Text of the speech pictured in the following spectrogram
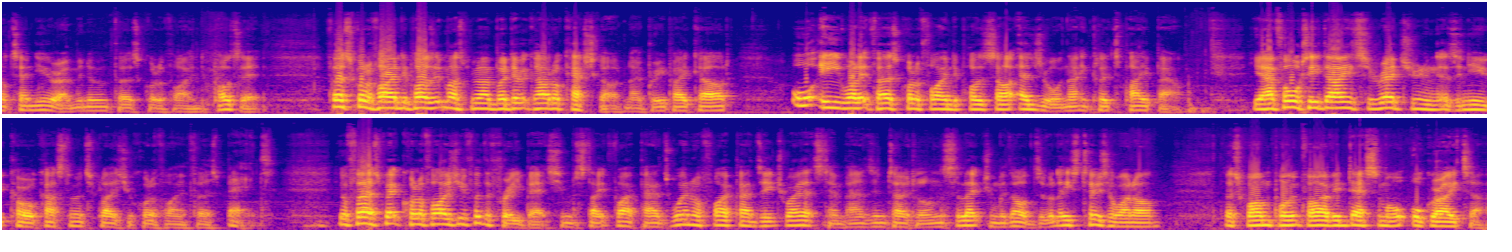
or €10 Euro minimum first qualifying deposit. First qualifying deposit must be made by debit card or cash card, no prepaid card. Or e-wallet first qualifying deposits are eligible, and that includes PayPal. You have 40 days to registering as a new Coral customer to place your qualifying first bet. Your first bet qualifies you for the free bets. You must stake £5 win or £5 each way, that's £10 in total, on the selection with odds of at least 2 to 1 on. That's 1.5 in decimal or greater.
